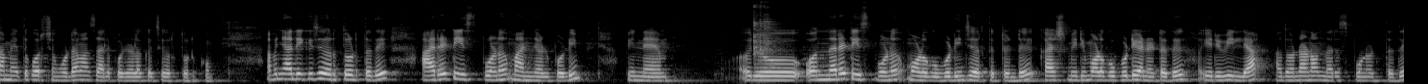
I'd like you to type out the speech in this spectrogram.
സമയത്ത് കുറച്ചും കൂടെ മസാലപ്പൊടികളൊക്കെ ചേർത്ത് കൊടുക്കും. അപ്പോൾ ഞാൻ അതിലേക്ക് ചേർത്ത് കൊടുത്തത് അര ടീസ്പൂണ് മഞ്ഞൾപ്പൊടി പിന്നെ ഒരു ഒന്നര ടീസ്പൂണ് മുളക് പൊടിയും ചേർത്തിട്ടുണ്ട്. കാശ്മീരി മുളക് പൊടിയാണ് ഇട്ടത് എരിവില്ല. അതുകൊണ്ടാണ് ഒന്നര സ്പൂൺ എടുത്തത്.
